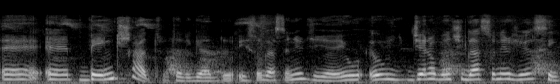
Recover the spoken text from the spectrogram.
É, é bem chato, tá ligado? Isso gasta energia. Eu, eu geralmente gasto energia assim.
